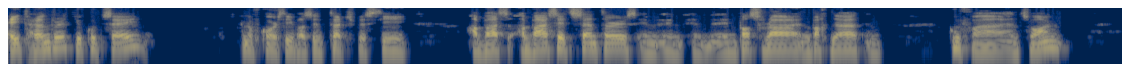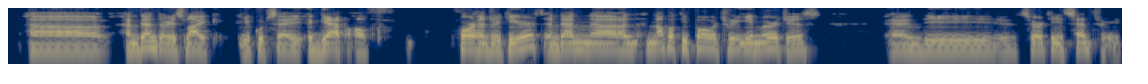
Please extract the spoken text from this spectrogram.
800, you could say. And of course, he was in touch with the Abbas, Abbasid centers in, in, in, in Basra and Baghdad and Kufa and so on. Uh, and then there is like, you could say, a gap of 400 years. And then uh, Nabati poetry emerges in the 13th century.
